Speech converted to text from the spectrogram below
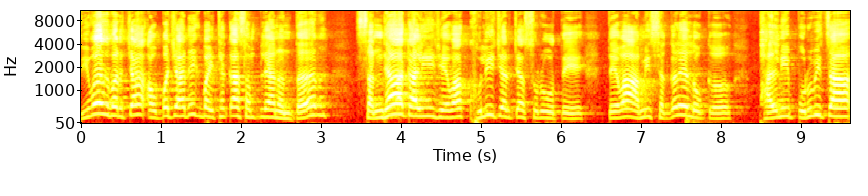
दिवसभरच्या औपचारिक बैठका संपल्यानंतर संध्याकाळी जेव्हा खुली चर्चा सुरू होते तेव्हा आम्ही सगळे लोक फाळणीपूर्वीचा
